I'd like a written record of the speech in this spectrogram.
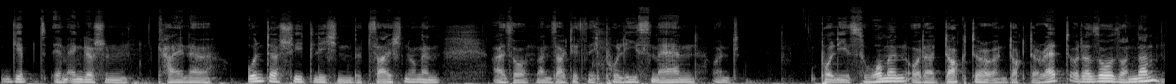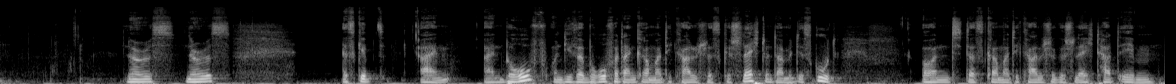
gibt im Englischen keine unterschiedlichen Bezeichnungen. Also man sagt jetzt nicht Policeman und Policewoman oder Doctor und Doctorette oder so, sondern Nurse, Nurse. Es gibt ein, einen Beruf und dieser Beruf hat ein grammatikalisches Geschlecht und damit ist gut. Und das grammatikalische Geschlecht hat eben,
